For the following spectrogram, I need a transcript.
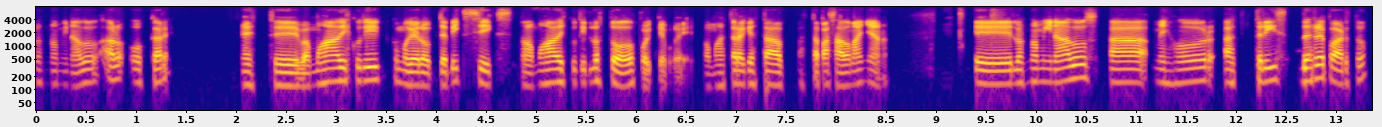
los nominados a los Oscars. Este, vamos a discutir como que los The Big Six, no vamos a discutirlos todos porque pues, vamos a estar aquí hasta, hasta pasado mañana. Eh, los nominados a Mejor Actriz de Reparto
